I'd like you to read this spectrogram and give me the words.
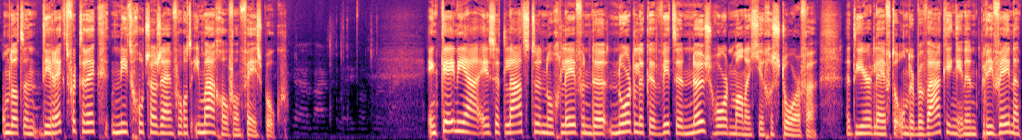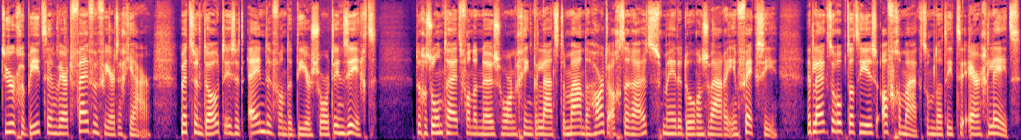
omdat een direct vertrek niet goed zou zijn voor het imago van Facebook. In Kenia is het laatste nog levende noordelijke witte neushoornmannetje gestorven. Het dier leefde onder bewaking in een privé natuurgebied en werd 45 jaar. Met zijn dood is het einde van de diersoort in zicht. De gezondheid van de neushoorn ging de laatste maanden hard achteruit... mede door een zware infectie. Het lijkt erop dat hij is afgemaakt omdat hij te erg leed.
